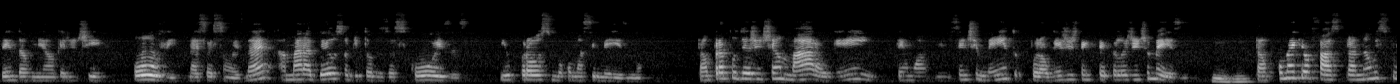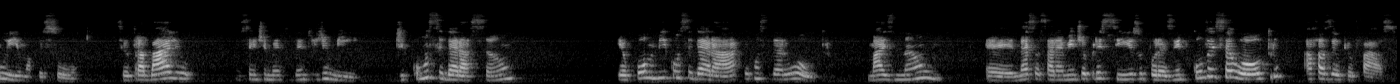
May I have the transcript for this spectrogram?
dentro da união, que a gente ouve nas sessões, né? Amar a Deus sobre todas as coisas e o próximo como a si mesmo. Então, para poder a gente amar alguém, ter um sentimento por alguém, a gente tem que ter pela gente mesmo. Uhum. Então, como é que eu faço para não excluir uma pessoa? Se eu trabalho um sentimento dentro de mim de consideração, eu, por me considerar, eu considero o outro. Mas não é, necessariamente eu preciso, por exemplo, convencer o outro a fazer o que eu faço.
